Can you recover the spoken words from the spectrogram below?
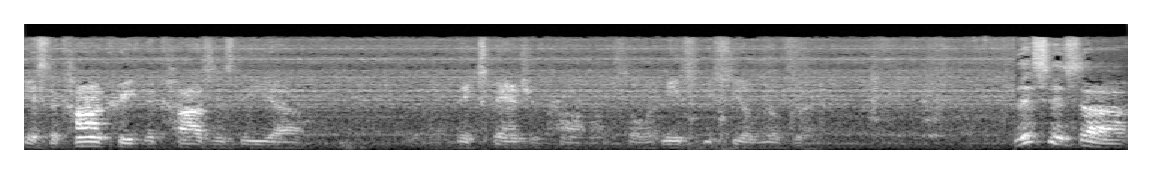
It's the concrete that causes the, uh, the expansion problem, so it needs to be sealed real good. This is uh,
